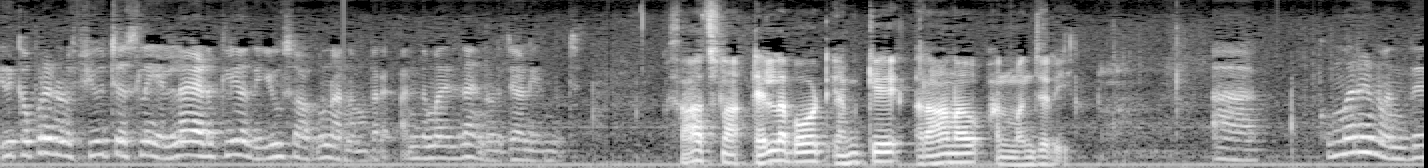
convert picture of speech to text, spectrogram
இதுக்கப்புறம் என்னோட ஃப்யூச்சர்ஸில் எல்லா இடத்துலையும் அது யூஸ் ஆகும்னு நான் நம்புகிறேன் அந்த மாதிரி தான் என்னோட ஜேர்னி இருந்துச்சு. Sachana tell about MK Raanav and Manjari Kumaran வந்து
